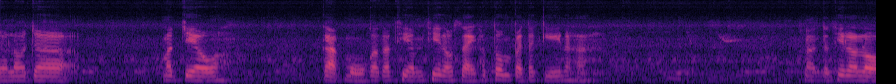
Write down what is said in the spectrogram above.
ดี๋ยวเราจะมาเจียวกากหมูกับกระเทียมที่เราใส่ข้าวต้มไปตะกี้นะคะ หลังจากที่เรารอ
